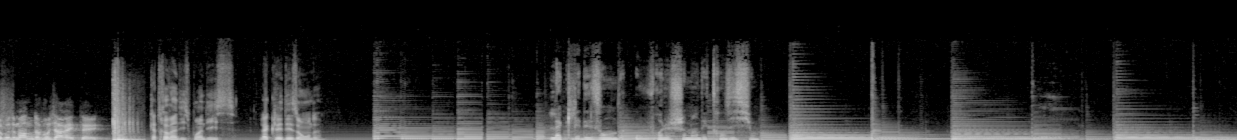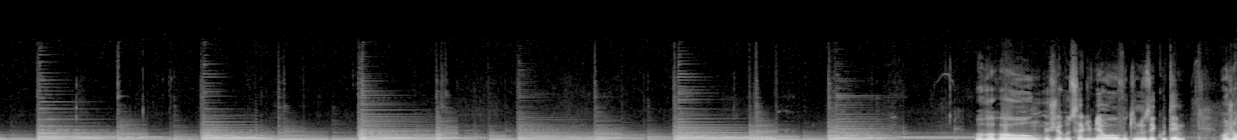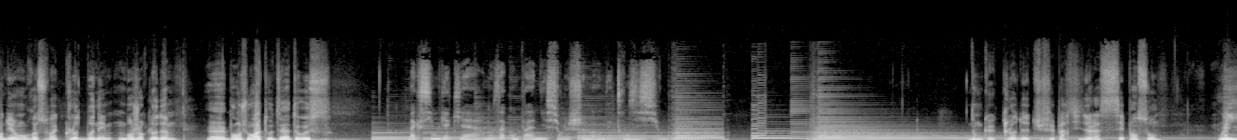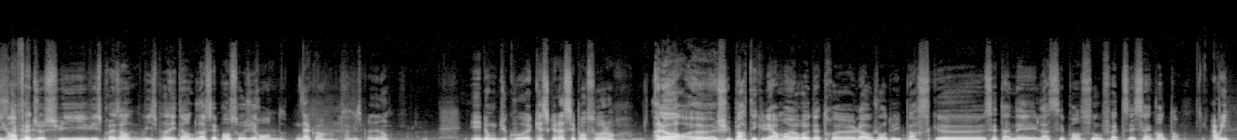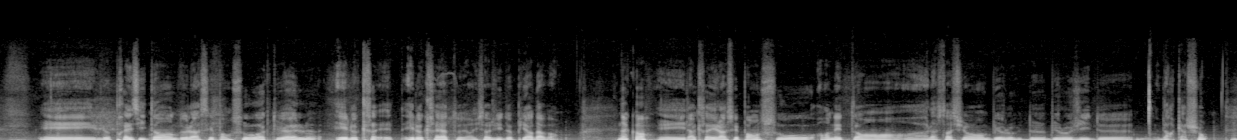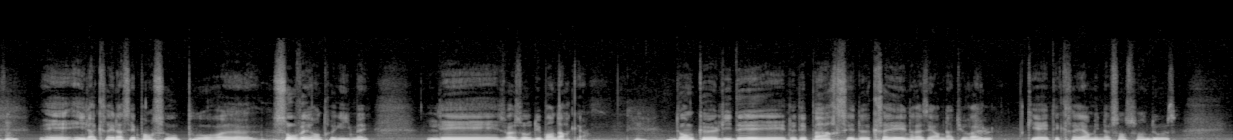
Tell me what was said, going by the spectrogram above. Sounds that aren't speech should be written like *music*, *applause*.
Je vous demande de vous arrêter. 90.10, la clé des ondes. La clé des ondes ouvre le chemin des transitions. Oh oh oh, je vous salue bien haut, vous qui nous écoutez. Aujourd'hui, on reçoit Claude Bonnet. Bonjour Claude. Euh, bonjour à toutes et à tous. Maxime Guéquière nous accompagne sur le chemin des transitions. Donc euh, Claude, tu fais partie de la CEPANSO. Oui, en fait, je suis vice-président de la CEPANSO Gironde. D'accord, un vice-président. Et donc du coup, euh, qu'est-ce que la CEPANSO alors? Alors, euh, je suis particulièrement heureux d'être euh, là aujourd'hui parce que cette année, la CEPANSO fête ses 50 ans. Ah oui, Et le président de la CEPANSO actuel est le, cré- est le créateur. Il s'agit de Pierre Davant. d'accord. Et il a créé la CEPANSO en étant à la station de biologie de- d'Arcachon. Mhm. Et il a créé la CEPANSO pour euh, sauver, entre guillemets, les oiseaux du banc d'Arca. Donc euh, l'idée de départ, c'est de créer une réserve naturelle qui a été créée en 1972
